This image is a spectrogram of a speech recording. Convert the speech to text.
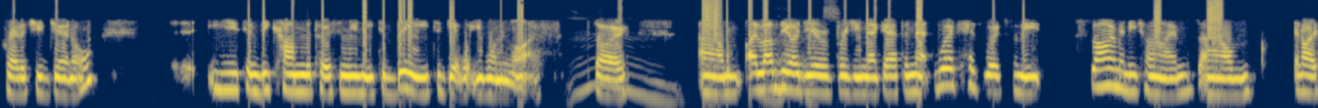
gratitude journal, you can become the person you need to be to get what you want in life. Mm. So um, I love the idea of bridging that gap, and that work has worked for me so many times. Um, and I,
